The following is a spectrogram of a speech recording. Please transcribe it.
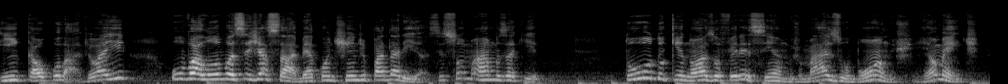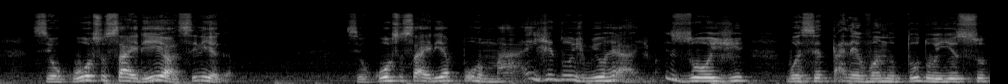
incalculável. Aí, o valor você já sabe, é a continha de padaria. Se somarmos aqui tudo que nós oferecemos, mais o bônus, realmente, seu curso sairia, ó, se liga, seu curso sairia por mais de dois mil reais. Mas hoje você está levando tudo isso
